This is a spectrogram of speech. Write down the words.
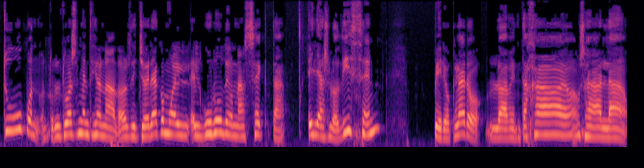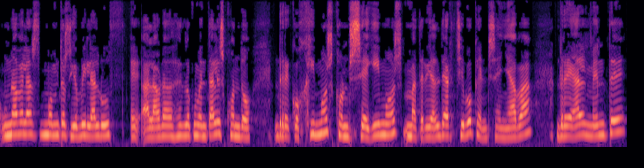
tú, cuando tú has mencionado, has dicho, era como el, el gurú de una secta. Ellas lo dicen, pero claro, la ventaja, o sea, la, uno de los momentos yo vi la luz eh, a la hora de hacer documental es cuando recogimos, conseguimos material de archivo que enseñaba realmente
